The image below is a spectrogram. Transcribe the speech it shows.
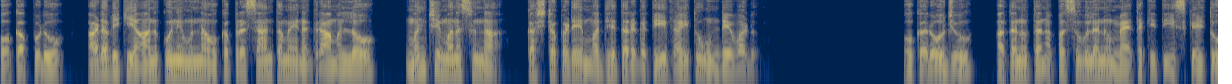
ఒకప్పుడు అడవికి ఆనుకుని ఉన్న ఒక ప్రశాంతమైన గ్రామంలో మంచి మనసున్న కష్టపడే మధ్యతరగతి రైతు ఉండేవాడు. ఒకరోజు అతను తన పశువులను మేతకి తీసుకెళ్తూ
